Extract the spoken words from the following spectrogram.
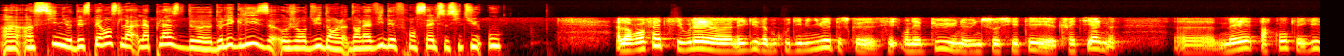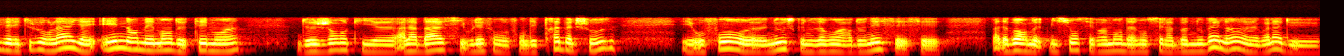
un, signe d'espérance. La, la, place de, de l'Église aujourd'hui dans, dans, la vie des Français, elle se situe où? Alors en fait, si vous voulez, euh, l'Église a beaucoup diminué parce que on n'est plus une, une, société euh, chrétienne. Euh, mais par contre, l'Église, elle est toujours là. Il y a énormément de témoins, de gens qui, à la base, si vous voulez, font, font des très belles choses. Et au fond, euh, nous, ce que nous avons à redonner, c'est bah, d'abord notre mission c'est vraiment d'annoncer la bonne nouvelle, hein, voilà, du,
